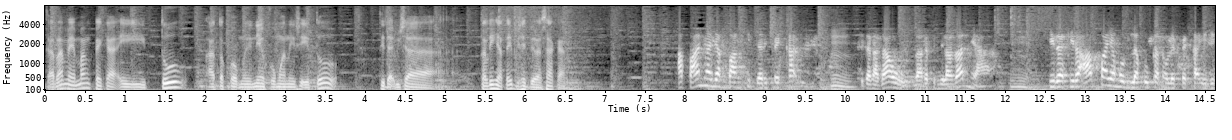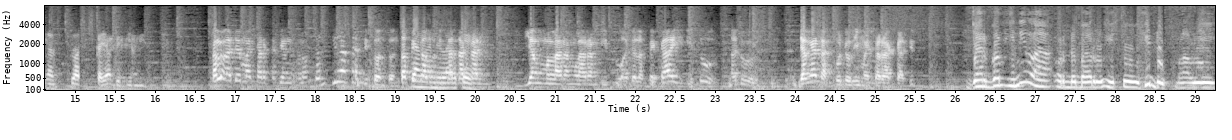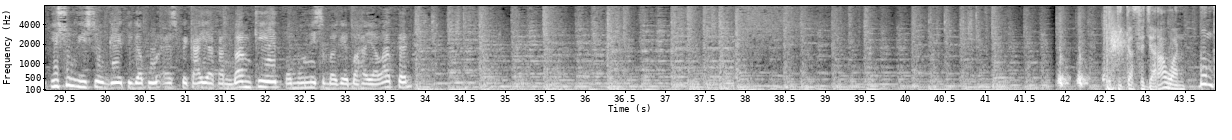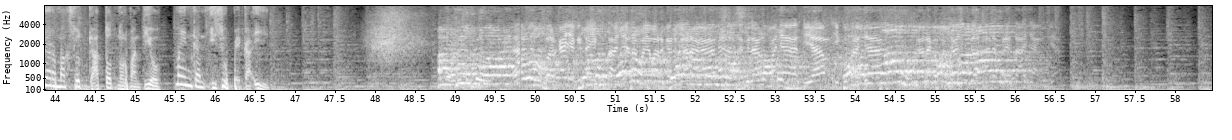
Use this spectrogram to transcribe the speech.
Karena memang PKI itu atau komunis komunis itu tidak bisa terlihat tapi bisa dirasakan. Apanya yang bangkit dari PKI? Hmm. Kita nggak tahu, nggak ada penjelasannya. Hmm. Kira-kira apa yang mau dilakukan oleh PKI dengan situasi kayak begini? Kalau ada masyarakat yang menonton, silakan ditonton. Tapi yang kalau dikatakan okay. yang melarang-larang itu adalah PKI, itu, aduh, janganlah bodohi masyarakat. Jargon inilah Orde Baru itu hidup melalui isu-isu G30 SPKI akan bangkit, komunis sebagai bahaya laten. ketika sejarawan bongkar maksud Gatot Nurmantio mainkan isu PKI. Bubarkan ya kita ikut aja namanya warga negara kan. Saya bilang pokoknya diam, ikut aja karena kebetulan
